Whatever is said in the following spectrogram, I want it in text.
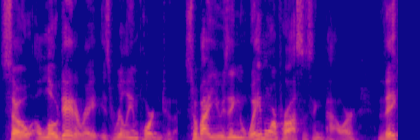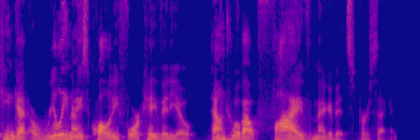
so a low data rate is really important to them. So by using way more processing power, they can get a really nice quality 4K video down to about 5 megabits per second.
